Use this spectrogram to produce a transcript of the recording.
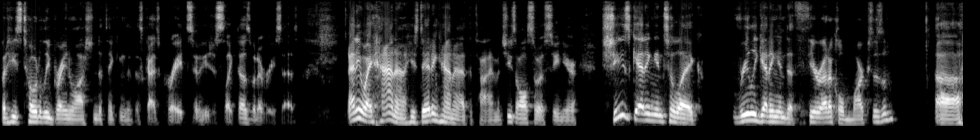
but he's totally brainwashed into thinking that this guy's great, so he just like does whatever he says. Anyway, Hannah, he's dating Hannah at the time and she's also a senior. She's getting into like really getting into theoretical Marxism. Uh,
